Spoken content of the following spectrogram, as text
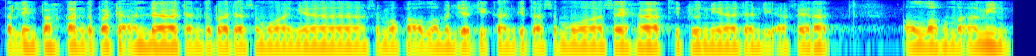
terlimpahkan kepada Anda dan kepada semuanya. Semoga Allah menjadikan kita semua sehat di dunia dan di akhirat. Allahumma amin.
